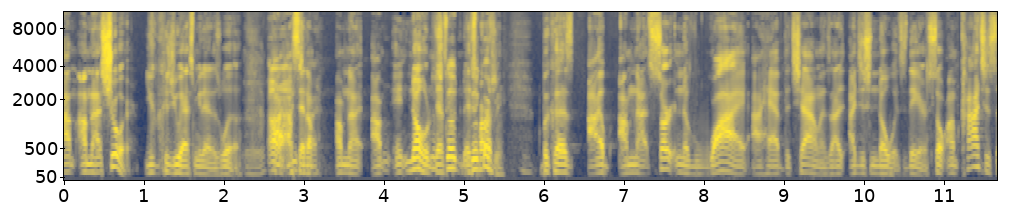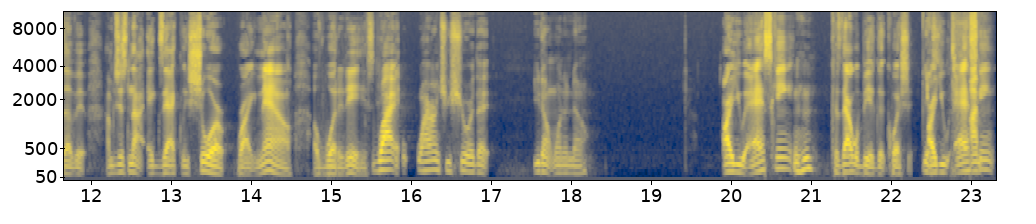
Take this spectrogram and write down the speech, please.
I'm I'm not sure. You because you asked me that as well. Oh, I, I I'm said sorry. I'm, I'm not. I'm and no. That's good- that's good question. perfect because I I'm not certain of why I have the challenge. I, I just know it's there. So I'm conscious of it. I'm just not exactly sure right now of what it is. why why aren't you sure that you don't want to know? Are you asking? Mm-hmm. Because that would be a good question. Yes. Are you asking?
